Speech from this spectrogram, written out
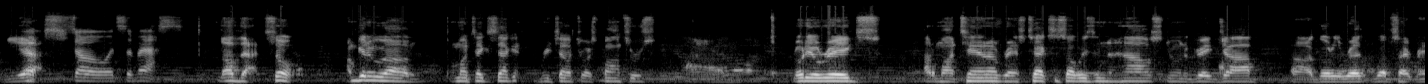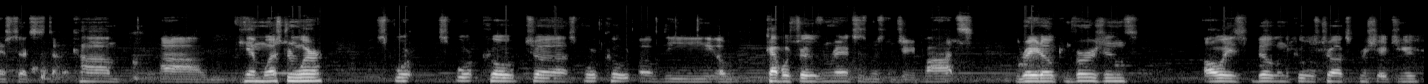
Yes. So it's the best. Love that. So I'm gonna uh, I'm gonna take a second, reach out to our sponsors, um, Rodeo Rigs out of Montana, Ranch Texas, always in the house, doing a great job. Uh, go to the red website ranchtexas.com. Um, him Western Wear, sport sport coat uh, sport coat of the of Cowboys Trailers and Ranches, Mr. J Potts, Laredo Conversions, always building the coolest trucks. Appreciate you.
